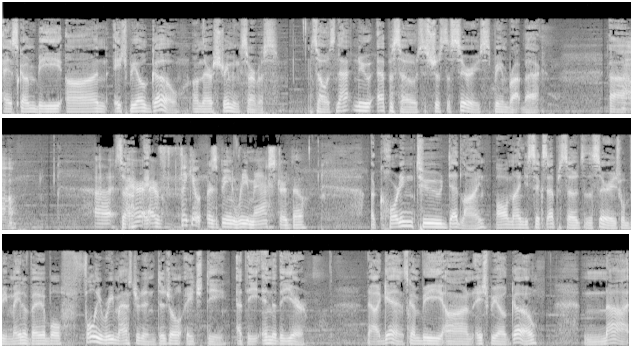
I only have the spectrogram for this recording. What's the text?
it's going to be on HBO Go on their streaming service. So it's not new episodes; it's just the series being brought back. Oh. Uh, So I, heard, it- I think it was being remastered though. According to Deadline, all 96 episodes of the series will be made available fully remastered in digital HD at the end of the year. Now, again, it's going to be on HBO Go, not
